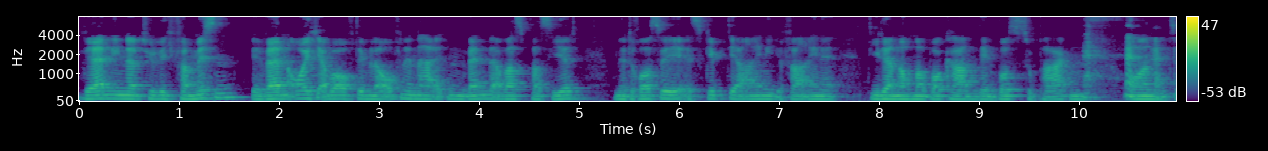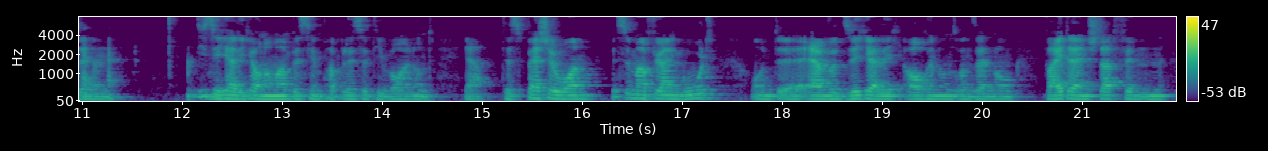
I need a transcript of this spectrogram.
werden ihn natürlich vermissen. Wir werden euch aber auf dem Laufenden halten, wenn da was passiert mit Rossi. Es gibt ja einige Vereine, die da nochmal Bock haben, den Bus zu parken und ähm, die sicherlich auch nochmal ein bisschen Publicity wollen. Und ja, der Special One ist immer für einen gut und äh, er wird sicherlich auch in unseren Sendungen weiterhin stattfinden.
